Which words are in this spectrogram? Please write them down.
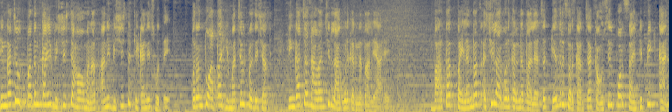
हिंगाचे उत्पादन काही विशिष्ट हवामानात आणि विशिष्ट ठिकाणीच होते परंतु आता हिमाचल प्रदेशात हिंगाच्या झाडांची लागवड करण्यात आली आहे. भारतात पहिल्यांदाच अशी लागवड करण्यात आल्याचं केंद्र सरकारच्या council for scientific and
